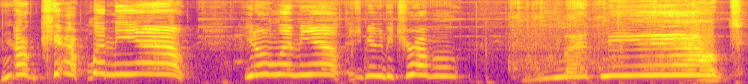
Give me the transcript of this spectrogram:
No cap, let me out! If you don't let me out, there's gonna be trouble. Let me out!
